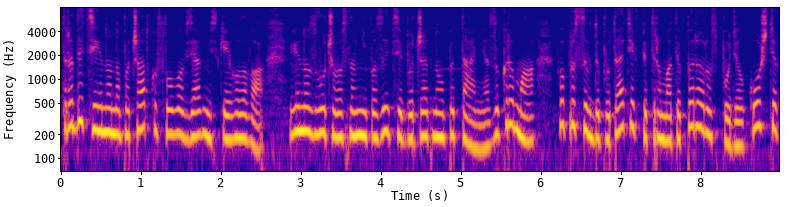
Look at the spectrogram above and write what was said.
Традиційно на початку слово взяв міський голова. Він озвучив основні позиції бюджетного питання. Зокрема, попросив депутатів підтримати перерозподіл коштів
